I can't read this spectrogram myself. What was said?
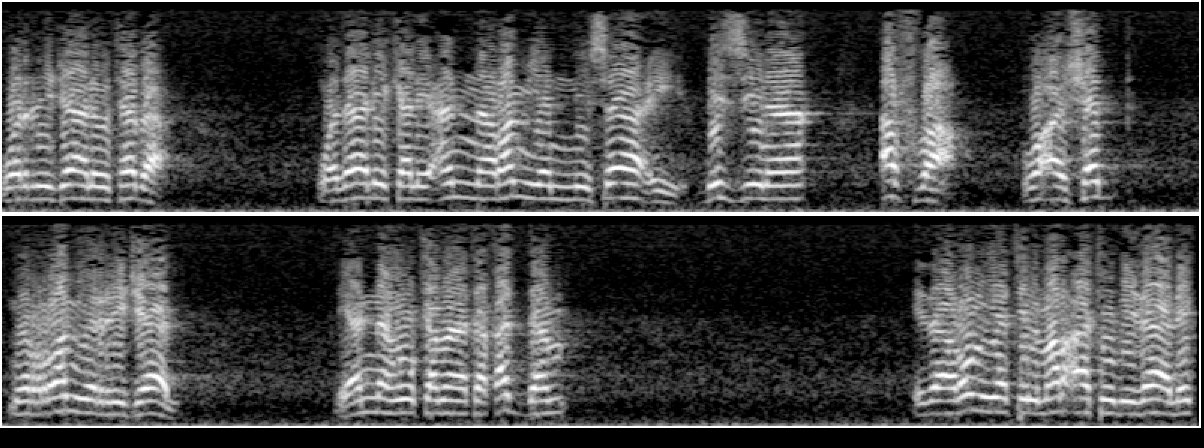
والرجال تبع وذلك لأن رمي النساء بالزنا افظع وأشد من رمي الرجال لأنه كما تقدم إذا رميت المرأة بذلك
